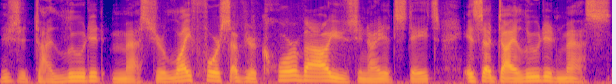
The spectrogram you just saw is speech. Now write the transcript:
There's a diluted mess. Your life force of your core values, United States, is a diluted mess.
